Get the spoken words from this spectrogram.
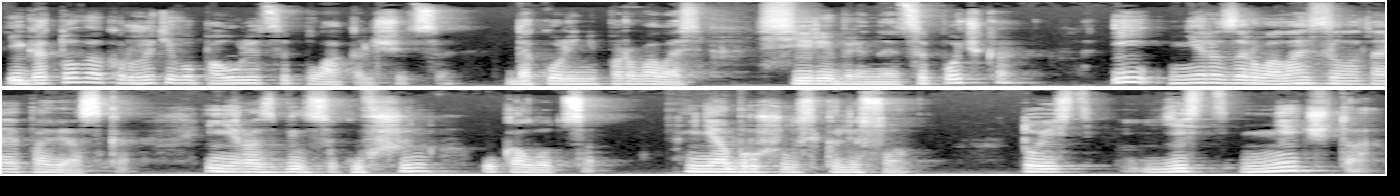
и готовы окружить его по улице плакальщицы, доколе не порвалась серебряная цепочка и не разорвалась золотая повязка, и не разбился кувшин у колодца, и не обрушилось колесо. То есть есть нечто,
